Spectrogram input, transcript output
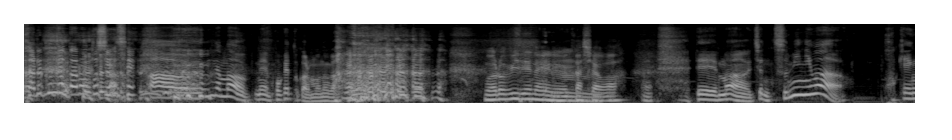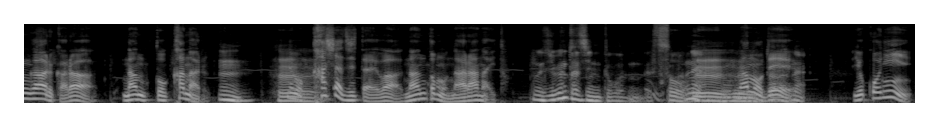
軽く語ろうとしません？あーでまあねポケットから物が。わろび出ないのよ、うん。貨車は。でまあちょっと積みには保険があるからなんとかなる。うん。でも貨車自体はなんともならないと。自分たちのところですからね。そう。うん。なのでね。横に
